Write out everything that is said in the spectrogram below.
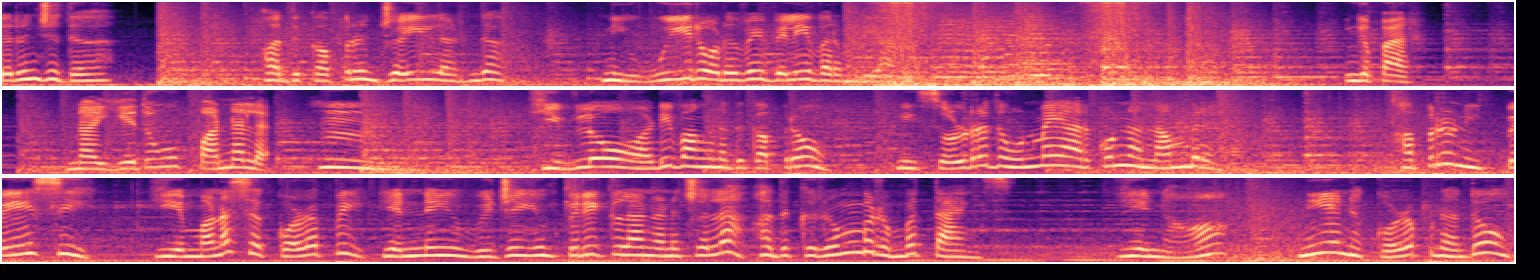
தெரிஞ்சது. அதுக்கப்புறம் ஜெயில இருந்து நீ உயிரோடவே வெளியே வர முடியாது. இங்க பார். நான் எதுவும் பண்ணல. இவ்ளோ அடி வாங்கினதுக்கு அப்புறம் நீ சொல்றது உண்மையா இருக்கும்னு நான் நம்புறேன். அப்புறம் நீ பேசி என் மனசை குழப்பி என்னையும் விஜயும் பிரிக்கலாம் நினைச்சல அதுக்கு ரொம்ப ரொம்ப தேங்க்ஸ் ஏன்னா நீ என்ன குழப்பினதும்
